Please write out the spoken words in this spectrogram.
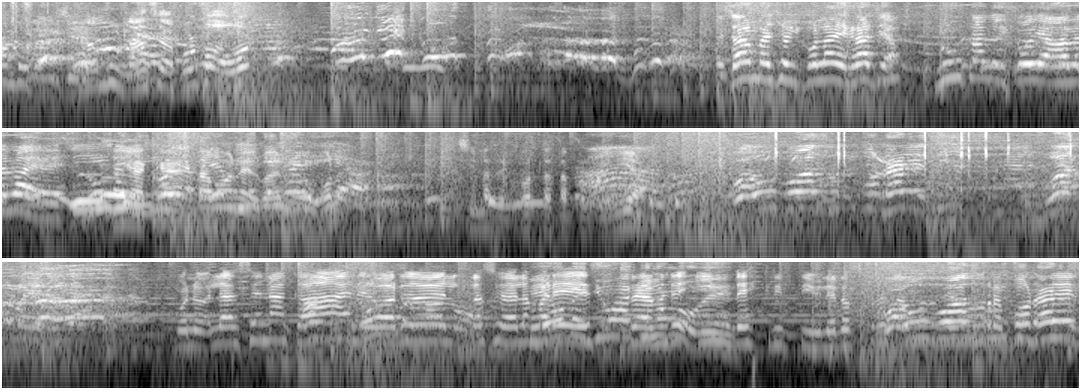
ambulancia, ambulancia, por favor. Esa me ha hecho con la desgracia. Nunca no hizo ya, a ver. Sí, acá estamos en el barrio. Así la recorta esta porquería. Bueno, la escena acá en el barrio de la ciudad de Lambaré es realmente indescriptible. Nosotros estamos haciendo un reporte.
